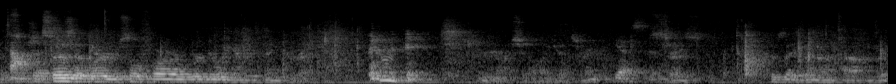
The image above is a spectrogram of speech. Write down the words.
It township. says that we're, so far, we're doing everything correct. In a nutshell, I guess, right? Yes. It says, because they've been on top of it.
